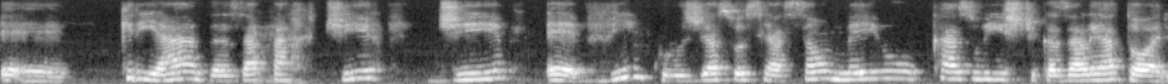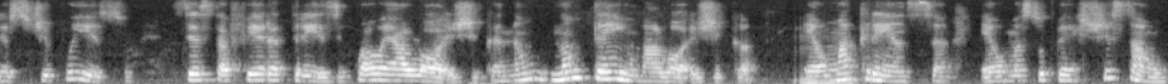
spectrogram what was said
é, criadas a partir de é, vínculos de associação meio casuísticas, aleatórias, tipo isso. Sexta-feira 13, qual é a lógica? Não, não tem uma lógica. É uma crença, é uma superstição.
